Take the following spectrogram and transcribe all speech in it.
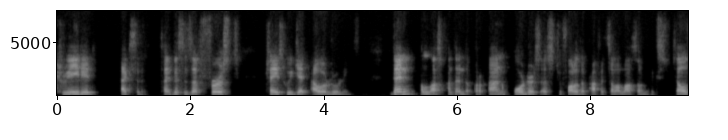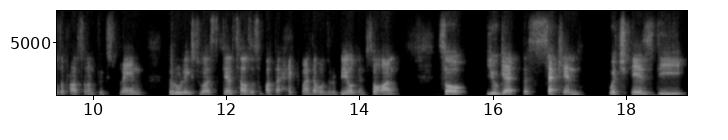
created. Excellent. Right? This is the first place we get our rulings. Then Allah subhanahu wa ta'ala in the Quran orders us to follow the Prophet sallallahu tells the Prophet to explain the rulings to us, tells us about the hikmah that was revealed and so on. So you get the second, which is the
